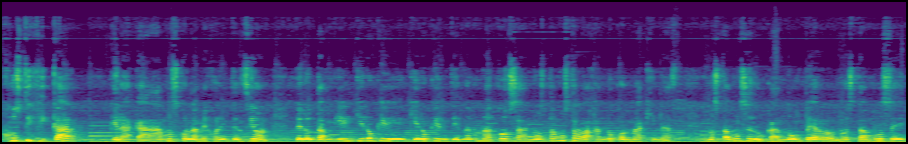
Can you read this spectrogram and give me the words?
justificar que la cagamos con la mejor intención, pero también quiero que, quiero que entiendan una cosa, no estamos trabajando con máquinas, no estamos educando un perro, no estamos, eh,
